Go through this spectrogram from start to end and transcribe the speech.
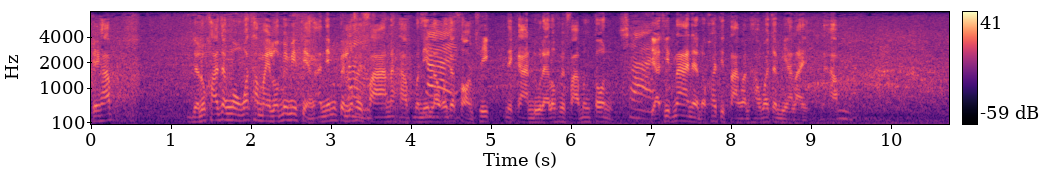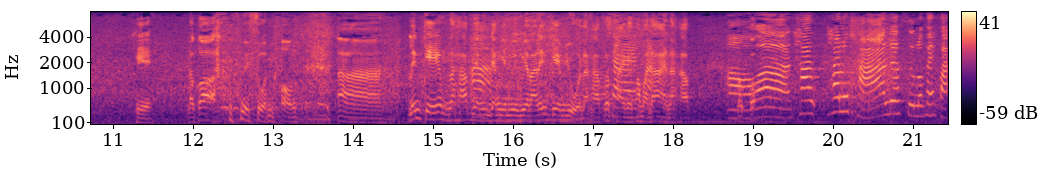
เคครับ เดี๋ยวลูกค้าจะงงว่าทำไมรถไม่มีเสียง อันนี้มันเป็นรถไฟฟ้านะครับ วันนี้ใช่ เราก็จะสอนทริคในการดูแลรถไฟฟ้าเบื้องต้น ใช่ เดี๋ยวอาทิตย์หน้าเนี่ยเราค่อยติดตามกันครับว่าจะมีอะไรนะครับอืมโอเค แล้วก็ ในส่วนของอ่าเล่นเกมนะครับ ยังอ่ายัยังยังมีเวลาเล่นเกมอยู่นะครับ ก็ใช่ทายกันเข้ามาค่ะ ได้นะครับ อ่าแล้วก็ ว่าถ้าถ้าลูกค้าเลือกซื้อรถไฟฟ้า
